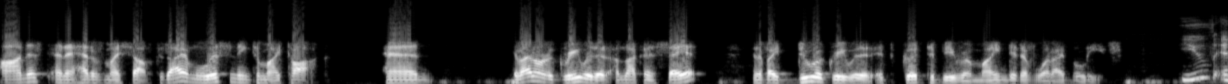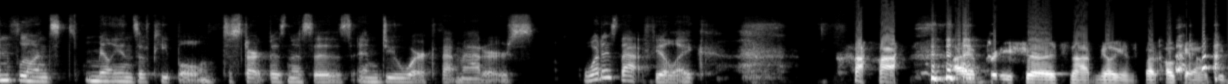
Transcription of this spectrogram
honest and ahead of myself because I am listening to my talk. And if I don't agree with it, I'm not going to say it. And if I do agree with it, it's good to be reminded of what I believe. You've influenced millions of people to start businesses and do work that matters. What does that feel like? I am pretty sure it's not millions, but okay, I'll keep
